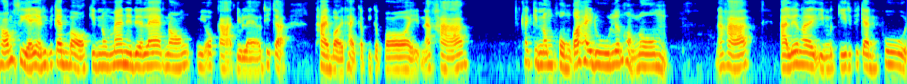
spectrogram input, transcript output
ท้องเสียอย่างที่พี่แกนบอกกินนมแม่ในเดือนแรกน้องมีโอกาสอยู่แล้ว ที่จะถ่ายบ่อยถ่ายกับปีกระปอยนะคะ ถ้ากินนมผงก็ให้ดูเรื่องของนมนะคะ อ่าเรื่องอะไรอีกเมื่อกี้ที่พี่แกนพูด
